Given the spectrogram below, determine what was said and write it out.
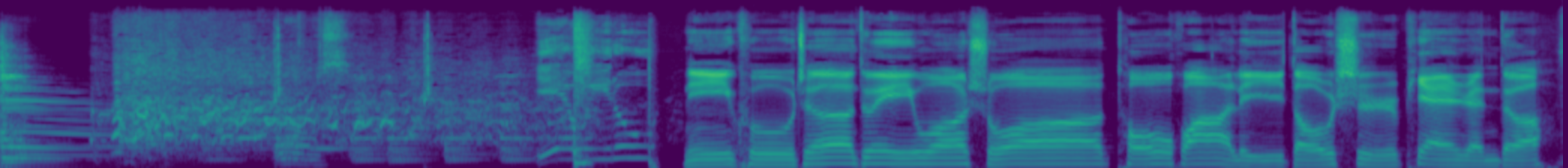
你哭着对我说：“童话里都是骗人的。”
